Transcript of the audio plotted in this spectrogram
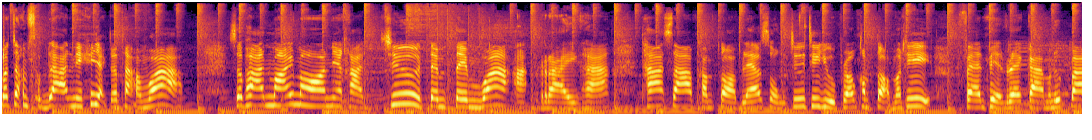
ประจำสัปดาห์นี้อยากจะถามว่า สะพานไม้มอนเนี่ยค่ะ ชื่อเต็มๆว่าอะไรคะถ้าทราบคำตอบแล้วส่งชื่อที่อยู่พร้อมคำตอบมาที่แฟนเพจรายการมนุษย์ป้า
